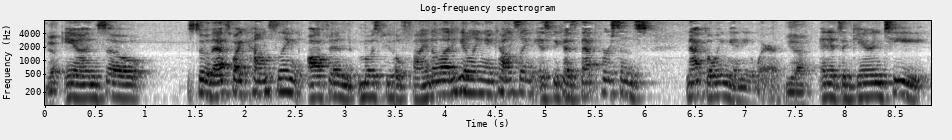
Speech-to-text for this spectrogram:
Yep. And so so that's why counseling often most people find a lot of healing in counseling is because that person's not going anywhere. Yeah. And it's a guarantee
